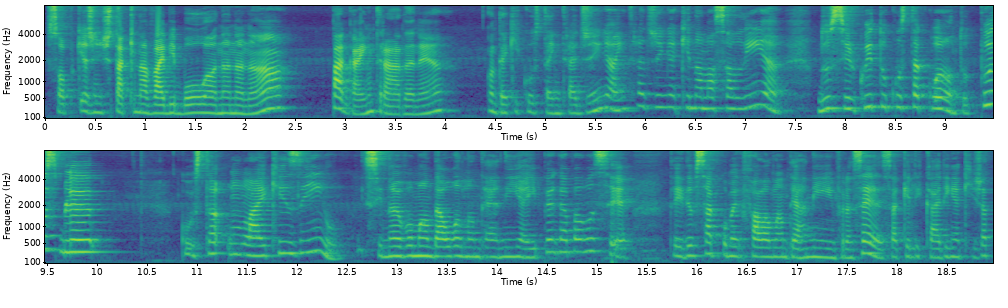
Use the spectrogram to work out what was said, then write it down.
só porque a gente tá aqui na vibe boa, nananã, pagar a entrada, né? Quanto é que custa a entradinha? A entradinha aqui na nossa linha do circuito custa quanto? Pouce bleu! Custa um likezinho. Senão eu vou mandar uma lanterninha aí pegar para você. Entendeu? Sabe como é que fala lanterninha em francês? Aquele carinha que já,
